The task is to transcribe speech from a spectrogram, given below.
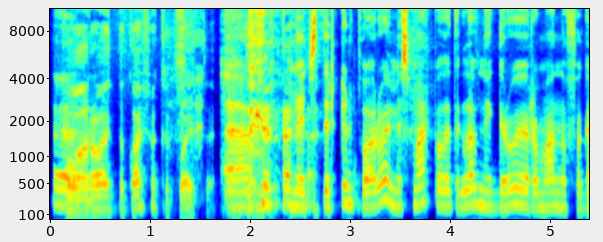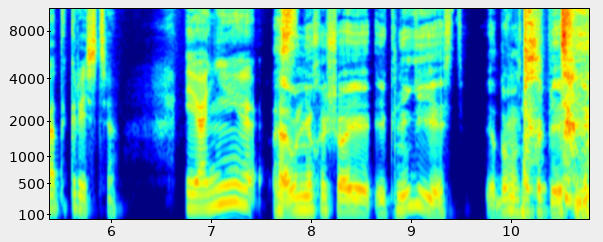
Э, Пуаро это кофе какой-то? а, Значит, Эркюль Пуаро и мисс Марпл — это главные герои романов Агаты Кристи. И они... А у них еще и, книги есть. Я думал, только песни.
